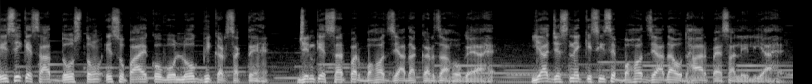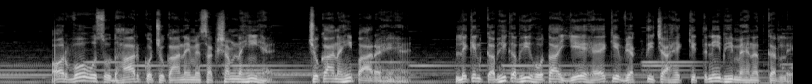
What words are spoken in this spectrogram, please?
इसी के साथ दोस्तों, इस उपाय को वो लोग भी कर सकते हैं। जिनके सर पर बहुत ज़्यादा कर्जा हो गया है, या जिसने किसी से बहुत ज़्यादा उधार पैसा ले लिया है। और वो उस उधार को चुकाने में सक्षम नहीं है, चुका नहीं पा रहे हैं। लेकिन कभी कभी होता यह है कि व्यक्ति चाहे कितनी भी मेहनत कर ले,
